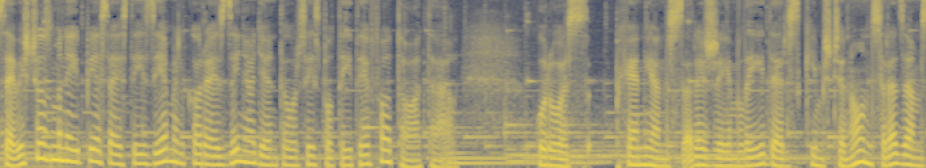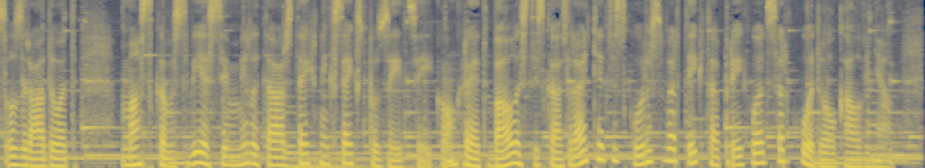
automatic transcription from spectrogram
Sevišķu uzmanību piesaistīja Ziemeļkorejas ziņu aģentūras izplatītie fotoattēli, kuros Phenjanas režīma līderis Kims Čenuns redzams uzrādot Maskavas viesim militāras tehnikas ekspozīciju, konkrēti balistiskās raķetes, kuras var tikt aprīkotas ar kodolgalviņām.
